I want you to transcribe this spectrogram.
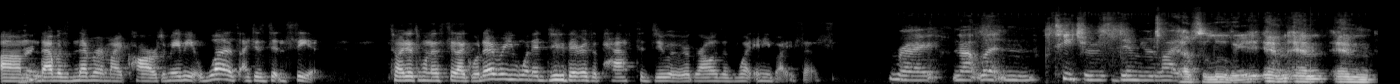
Um, right. That was never in my cards, or maybe it was, I just didn't see it. So I just want to say, like, whatever you want to do, there is a path to do it, regardless of what anybody says. Right. Not letting teachers dim your light. Absolutely. And and and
